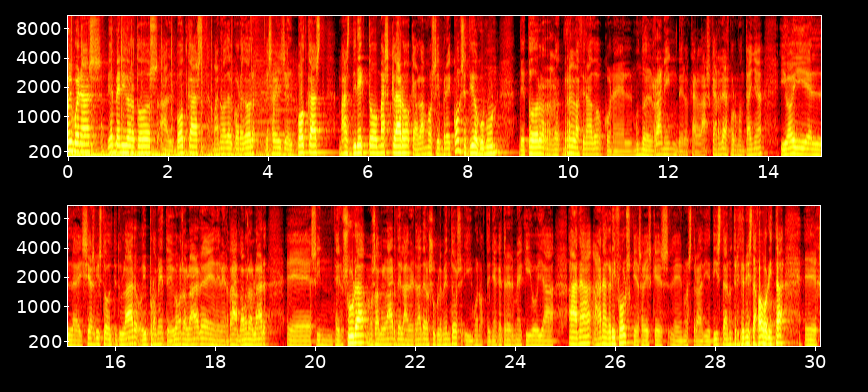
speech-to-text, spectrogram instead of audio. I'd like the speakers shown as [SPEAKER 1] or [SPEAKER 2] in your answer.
[SPEAKER 1] Muy buenas, bienvenidos a todos al podcast Manual del Corredor. Ya sabéis, el podcast más directo, más claro, que hablamos siempre con sentido común de todo lo relacionado con el mundo del running, de las carreras por montaña. Y hoy, el, si has visto el titular, hoy promete, hoy vamos a hablar eh, de verdad, vamos a hablar eh, sin censura, vamos a hablar de la verdad de los suplementos y bueno, tenía que traerme aquí hoy a, Ana, a Ana Grifols, que ya sabéis que es eh, nuestra dietista, nutricionista favorita, eh,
